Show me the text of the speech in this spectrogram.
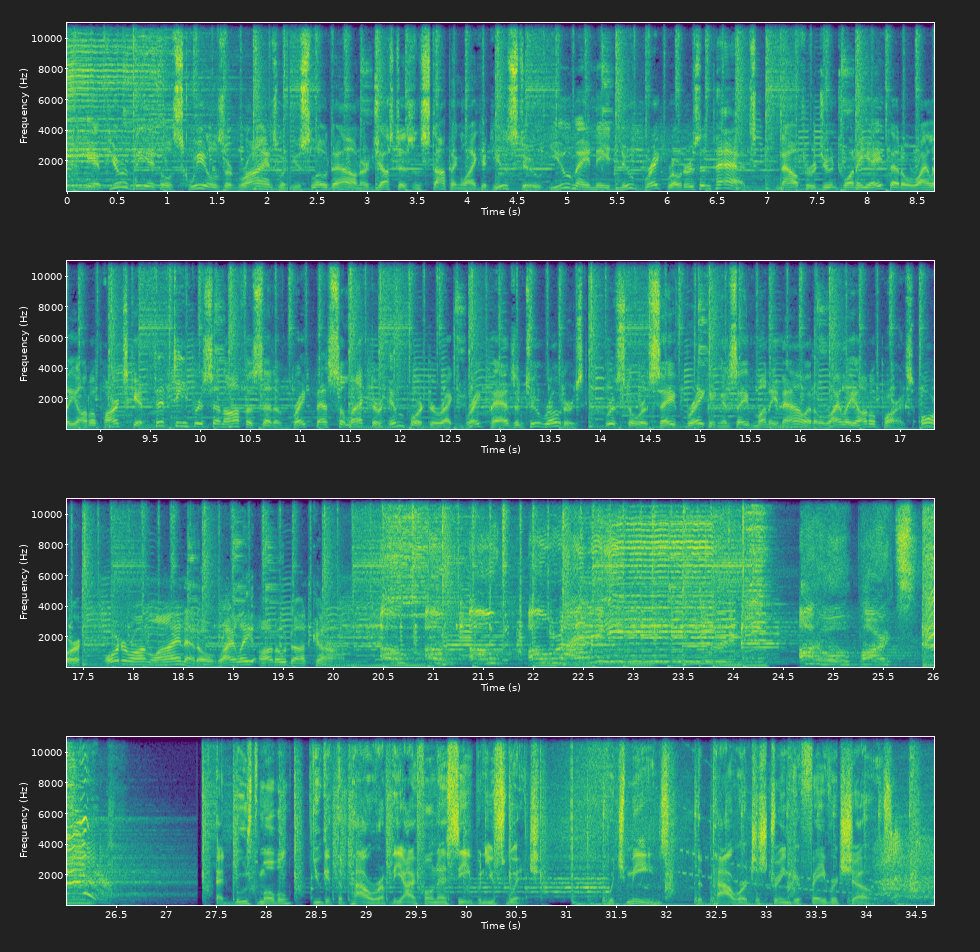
If your vehicle squeals or grinds when you slow down or just isn't stopping like it used to, you may need new brake rotors and pads. Now through June 28th at O'Reilly Auto Parts, get 15% off a set of Brake Best Select or Import Direct brake pads and two rotors. Restore safe braking and save money now at O'Reilly Auto Parts or order online at O'ReillyAuto.com. Oh, oh, oh, O'Reilly! Auto Parts. At Boost Mobile, you get the power of the iPhone SE when you switch, which means the power to stream your favorite shows,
